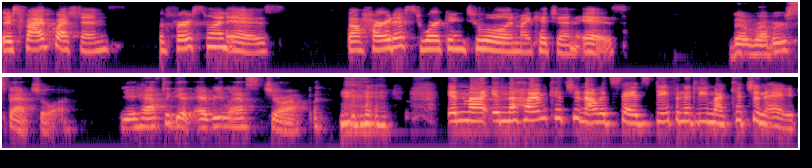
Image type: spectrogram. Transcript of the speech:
There's five questions. The first one is the hardest working tool in my kitchen is the rubber spatula. You have to get every last drop. in my in the home kitchen, I would say it's definitely my KitchenAid.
